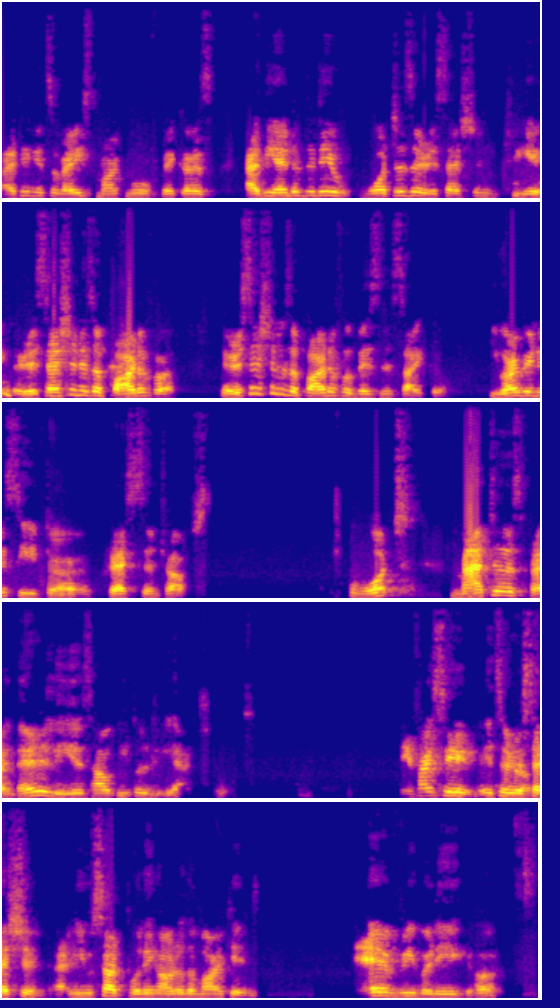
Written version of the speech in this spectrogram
I think it's a very smart move because at the end of the day, what does a recession create? A recession is a part of a a recession is a part of a business cycle. You are going to see Hmm. uh, crests and troughs. What matters primarily is how people react to it. If I say it's a recession and you start pulling out of the market, everybody hurts.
